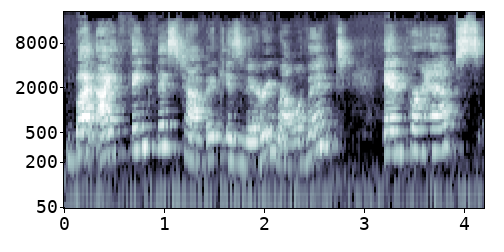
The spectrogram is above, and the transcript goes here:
But I think this topic is very relevant, and perhaps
